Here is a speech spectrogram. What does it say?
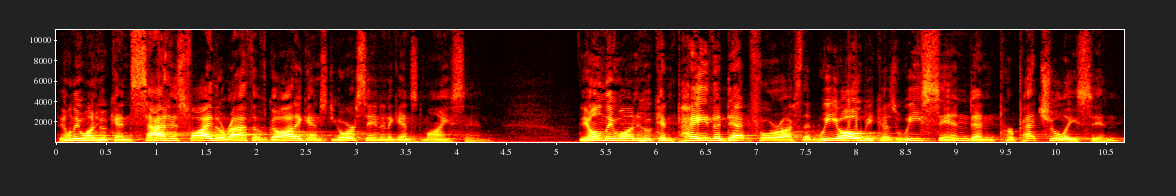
the only one who can satisfy the wrath of God against your sin and against my sin, the only one who can pay the debt for us that we owe because we sinned and perpetually sin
